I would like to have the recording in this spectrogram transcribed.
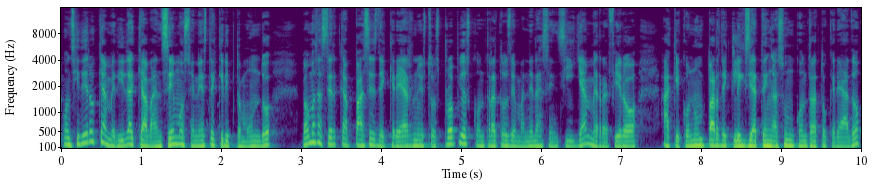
considero que a medida que avancemos en este criptomundo, vamos a ser capaces de crear nuestros propios contratos de manera sencilla, me refiero a que con un par de clics ya tengas un contrato creado,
